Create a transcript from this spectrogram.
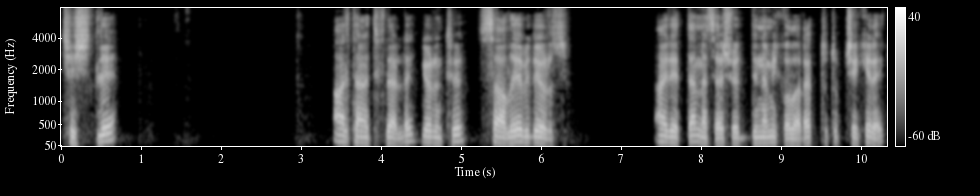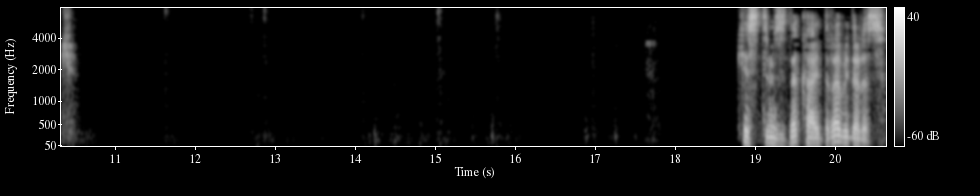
Çeşitli alternatiflerle görüntü sağlayabiliyoruz. Ayrıca mesela şöyle dinamik olarak tutup çekerek kesitimizi de kaydırabiliriz.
